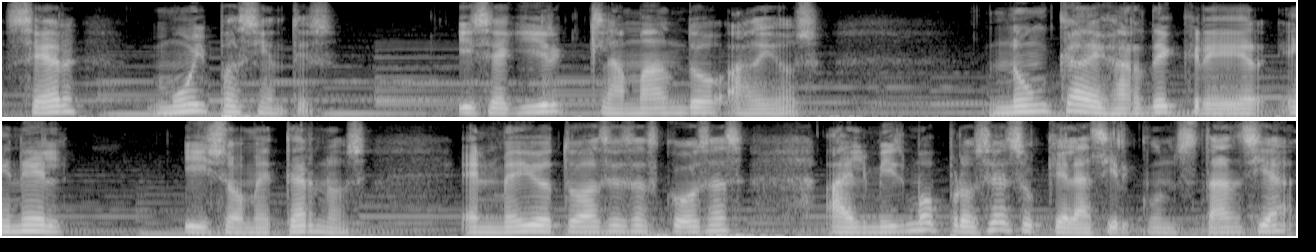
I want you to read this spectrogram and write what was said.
Ser muy pacientes y seguir clamando a Dios. Nunca dejar de creer en Él y someternos en medio de todas esas cosas al mismo proceso que la circunstancia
